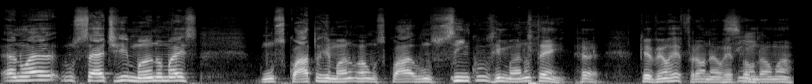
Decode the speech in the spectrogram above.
É, não é um sete rimando, mas uns quatro rimando, uns, quatro, uns cinco rimando tem. Porque vem o refrão, né? O refrão Sim. dá uma.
